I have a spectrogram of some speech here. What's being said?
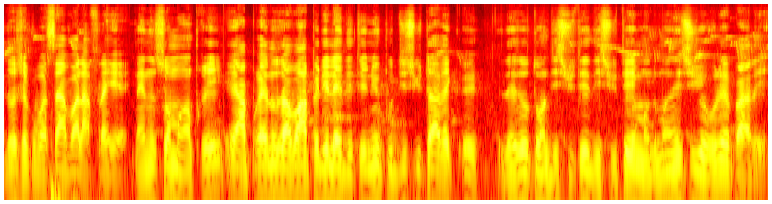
Donc j'ai commencé à avoir la frayeur. Mais nous sommes rentrés et après nous avons appelé les détenus pour discuter avec eux. Les autres ont discuté, discuté, ils m'ont demandé si je voulais parler.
